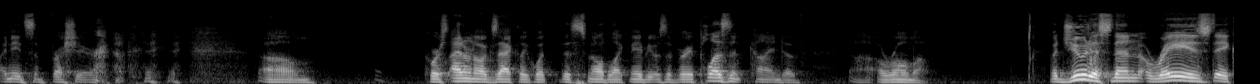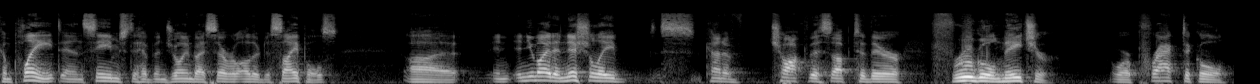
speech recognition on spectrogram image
I need some fresh air. um, of course, I don't know exactly what this smelled like. Maybe it was a very pleasant kind of uh, aroma. But Judas then raised a complaint and seems to have been joined by several other disciples. Uh, and, and you might initially kind of chalk this up to their frugal nature or practical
